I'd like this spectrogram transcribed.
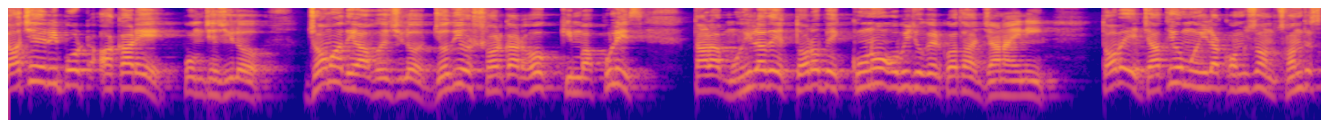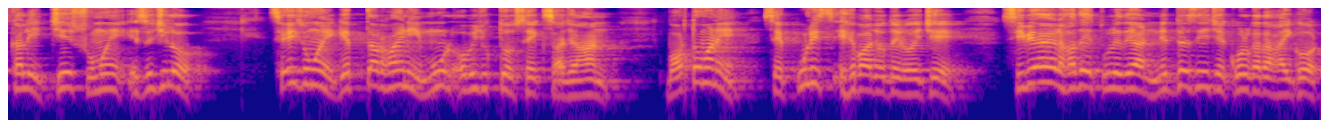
কাছে রিপোর্ট আকারে পৌঁছেছিল। জমা দেওয়া হয়েছিল, যদিও সরকার হোক কিংবা পুলিশ, তারা মহিলাদের তরফে কোনো অভিযোগের কথা জানায়নি। তবে জাতীয় মহিলা কমিশন সন্দেশখালী যে সময়ে এসেছিল, সেই সময়ে গ্রেপ্তার হয়নি মূল অভিযুক্ত শেখ শাহজাহান। বর্তমানে সে পুলিশ হেফাজতে রয়েছে। সিবিআইয়ের হাতে তুলে দেওয়ার নির্দেশ দিয়েছে কলকাতা হাইকোর্ট।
